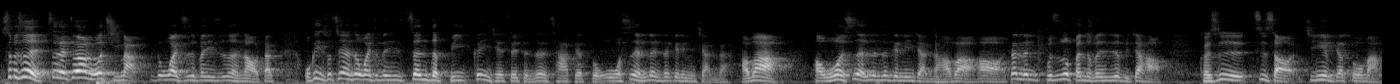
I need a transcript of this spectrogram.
是不是？这个重要逻辑嘛？这是外资分析真的很好当。我跟你说，现在这外资分析真的比跟以前水准真的差比较多。我是很认真跟你们讲的，好不好？好，我是很认真跟你讲的，好不好？哈，但能不是说本土分析师比较好，可是至少经验比较多嘛。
